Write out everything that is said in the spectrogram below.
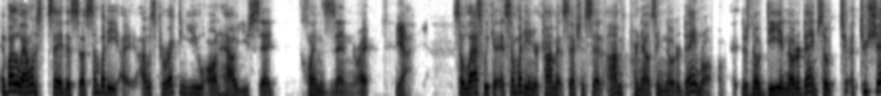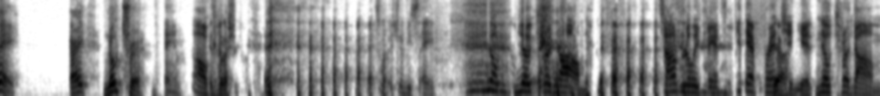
And by the way, I want to say this uh, somebody, I, I was correcting you on how you said Clemson, right? Yeah. So last week, uh, somebody in your comment section said, I'm pronouncing Notre Dame wrong. There's no D in Notre Dame. So t- uh, touche. All right. Notre Dame. Oh, is what I should. that's what I should be saying. No, Notre Dame. Sound really fancy. Get that French yeah. in you. Notre Dame.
